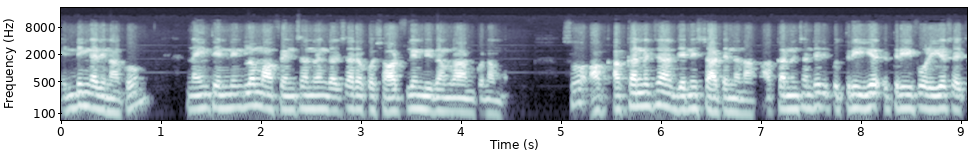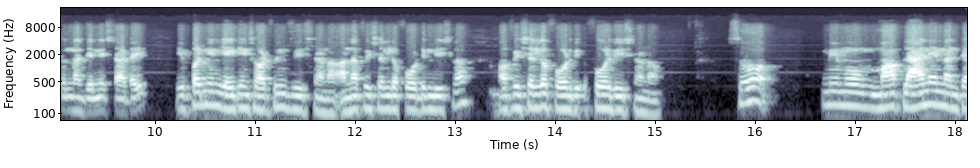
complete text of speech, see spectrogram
ఎండింగ్ అది నాకు. నైన్త్ ఎండింగ్లో మా ఫ్రెండ్స్ అందరం కలిసి ఒక షార్ట్ ఫిల్మ్ తీద్దాంరా అనుకున్నాము. సో అక్కడి నుంచి నా జర్నీ స్టార్ట్ అయింది అన్న. అక్కడ నుంచి అంటే ఇప్పుడు three year three four years అవుతుంది నా జర్నీ స్టార్ట్ అయ్యి. ఇప్పటి నేను ఎయిటీన్ షార్ట్ ఫిల్మ్స్ తీసినా అన్అఫీషియల్గా ఫోర్టీన్ తీసిన అఫీషియల్గా ఫోర్ ఫోర్ తీసినాను సో మేము మా ప్లాన్ ఏంటంటే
